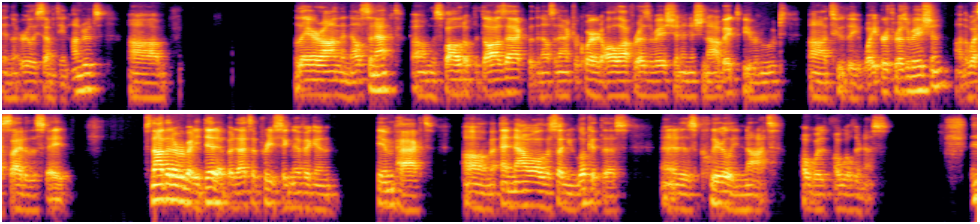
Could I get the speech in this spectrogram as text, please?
in the early 1700s. Um, layer on the Nelson Act. Um, this followed up the Dawes Act, but the Nelson Act required all off-reservation Anishinaabe to be removed uh, to the White Earth Reservation on the west side of the state. It's not that everybody did it, but that's a pretty significant impact. Um, and now all of a sudden you look at this and it is clearly not a, a wilderness.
